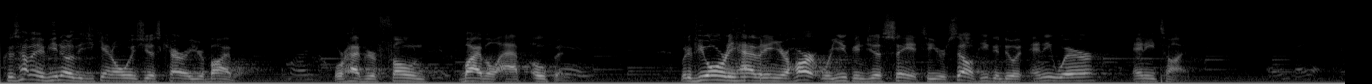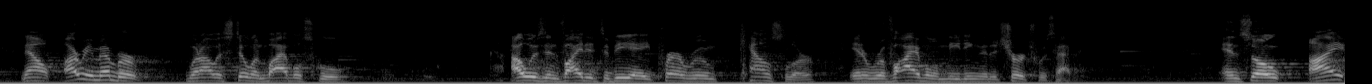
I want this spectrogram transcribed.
Because how many of you know that you can't always just carry your Bible or have your phone Bible app open? But if you already have it in your heart where you can just say it to yourself, you can do it anywhere, anytime. Amen. Now, I remember when I was still in Bible school, I was invited to be a prayer room counselor in a revival meeting that a church was having. And so I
